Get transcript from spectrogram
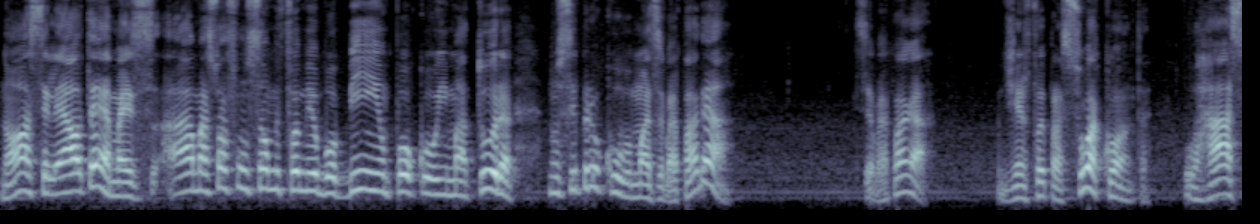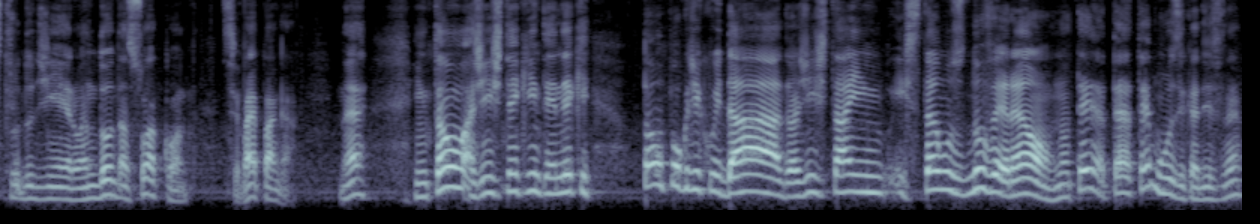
Nossa, ele é alto, é, mas, ah, mas sua função foi meio bobinha, um pouco imatura. Não se preocupa, mas você vai pagar. Você vai pagar. O dinheiro foi para sua conta. O rastro do dinheiro andou na sua conta. Você vai pagar. Né? Então, a gente tem que entender que toma um pouco de cuidado, a gente está em, estamos no verão, não tem até, até música disso, né?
